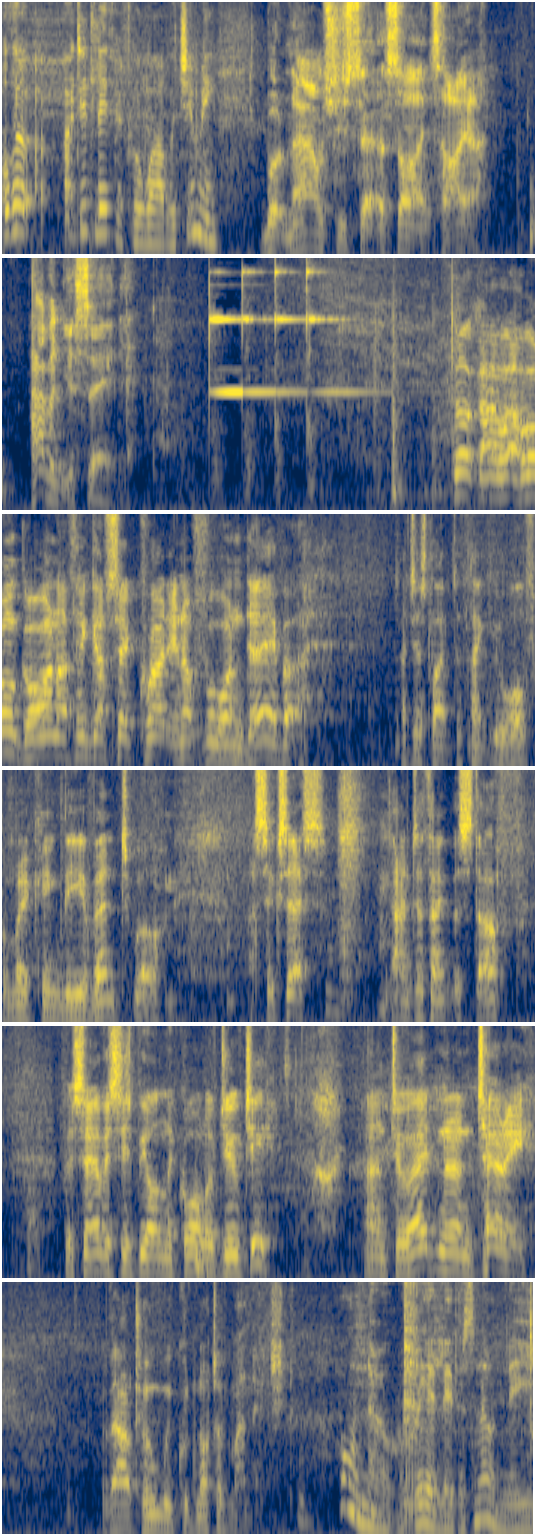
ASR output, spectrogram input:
Although I did live here for a while with Jimmy. But now she's set her sights higher. Haven't you, Sadie? Look, I, I won't go on. I think I've said quite enough for one day, but I'd just like to thank you all for making the event, well, a success. And to thank the staff for services beyond the call of duty. And to Edna and Terry, without whom we could not have managed. Oh, no, really, there's no need.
